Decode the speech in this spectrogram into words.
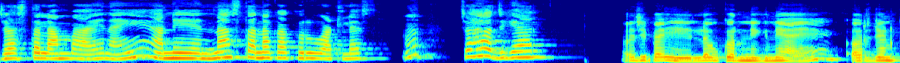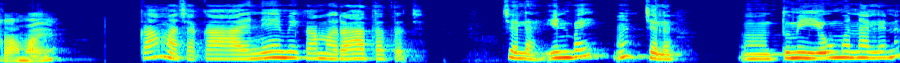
जास्त लांब आहे नाही आणि नाश्ता नका करू वाटल्यास. हं? चहाच घ्याल. अशी बाई लवकर निघणे आहे. अर्जंट काम आहे. कामाच्या काय? नेहमी कामं राहतातच. चला इन बाई. हं, चला. अं, तुम्ही येऊ म्हणाले ना?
